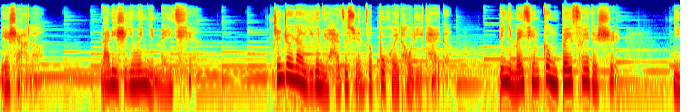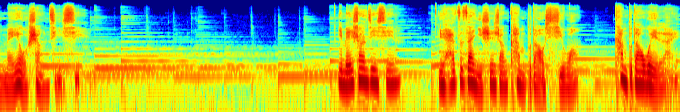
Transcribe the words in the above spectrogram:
别傻了，哪里是因为你没钱？真正让一个女孩子选择不回头离开的，比你没钱更悲催的是，你没有上进心。你没上进心，女孩子在你身上看不到希望，看不到未来，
